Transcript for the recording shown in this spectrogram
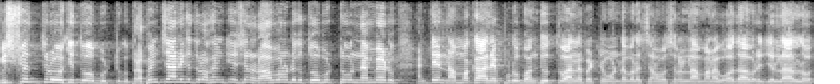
విశ్వద్రోహి తోబుట్టుకు ప్రపంచానికి ద్రోహం చేసిన రావణుడికి తోబుట్టు అని నమ్మాడు. అంటే నమ్మకాలు ఎప్పుడు బంధుత్వాలను బట్టి ఉండవలసిన అవసరం మన గోదావరి జిల్లాలో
